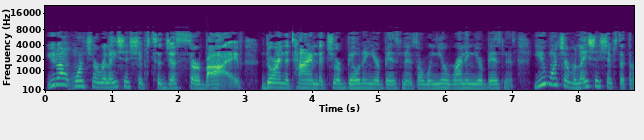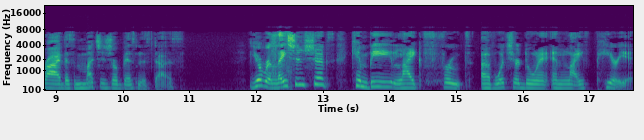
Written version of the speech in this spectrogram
You don't want your relationships to just survive during the time that you're building your business or when you're running your business. You want your relationships to thrive as much as your business does. Your relationships can be like fruit of what you're doing in life, period.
